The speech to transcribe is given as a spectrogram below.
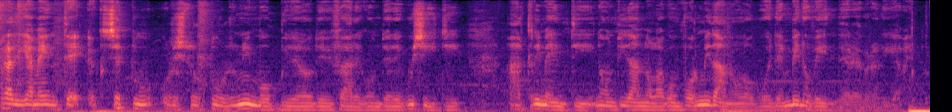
Praticamente se tu ristrutturi un immobile lo devi fare con dei requisiti, altrimenti non ti danno la conformità, non lo puoi nemmeno vendere praticamente.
